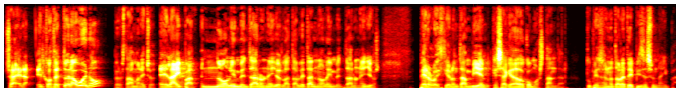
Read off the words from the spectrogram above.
sea, era, el concepto era bueno, pero estaban mal hechos. El iPad no lo inventaron ellos, la tableta no la inventaron ellos. Pero lo hicieron tan bien que se ha quedado como estándar. Tú piensas en una tableta y piensas en un iPad.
